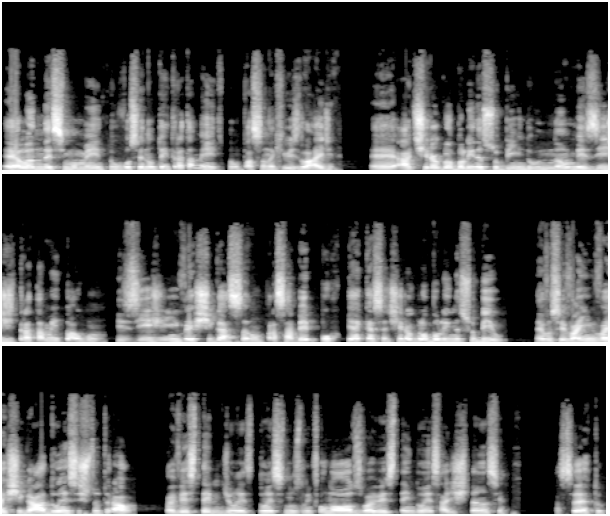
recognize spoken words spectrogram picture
ela nesse momento você não tem tratamento. Então, passando aqui o slide, é, a tiroglobulina subindo não exige tratamento algum, exige investigação para saber por que, é que essa tiroglobulina subiu. Aí você vai investigar a doença estrutural, vai ver se tem doença nos linfonodos, vai ver se tem doença à distância, tá certo?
